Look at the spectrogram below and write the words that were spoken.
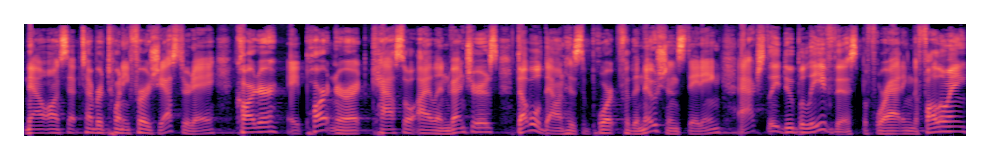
Now, on September 21st, yesterday, Carter, a partner at Castle Island Ventures, doubled down his support for the notion, stating, I actually do believe this, before adding the following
